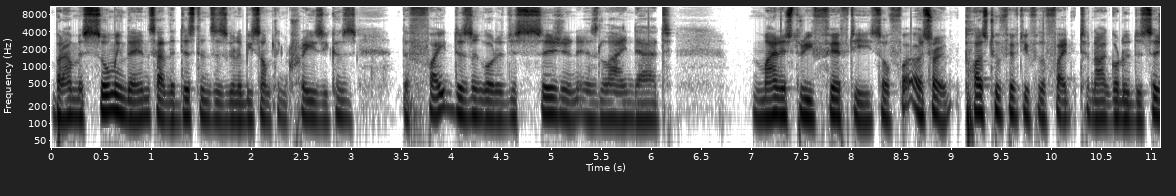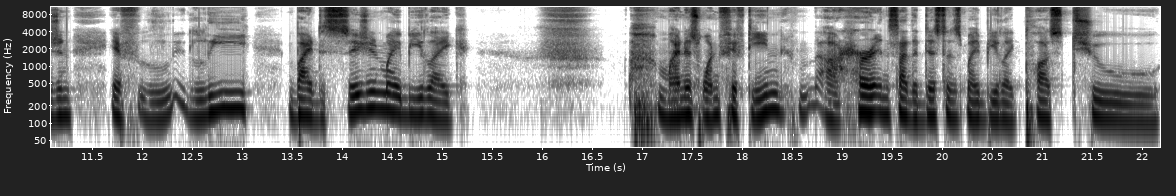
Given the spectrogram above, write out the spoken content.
but I'm assuming the inside the distance is going to be something crazy because the fight doesn't go to decision is lined at minus 350 so oh, sorry plus 250 for the fight to not go to decision if lee by decision might be like minus 115 uh, her inside the distance might be like plus two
